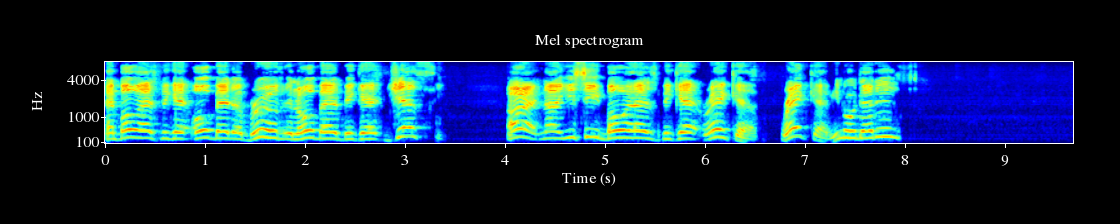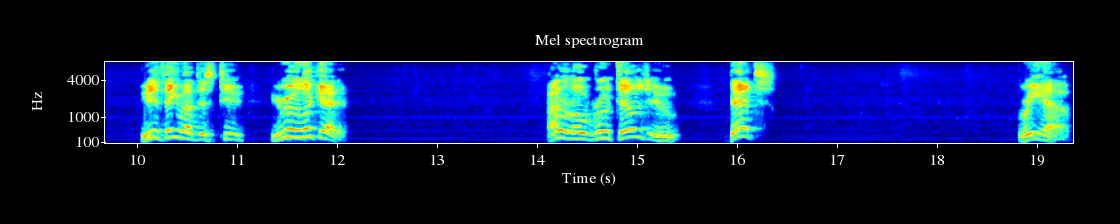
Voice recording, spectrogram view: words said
And Boaz begat Obed of Ruth, and Obed begat Jesse. All right, now you see Boaz begat Rachab. Rachab, you know what that is? You didn't think about this too. You really look at it. I don't know if Ruth tells you who. That's Rahab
